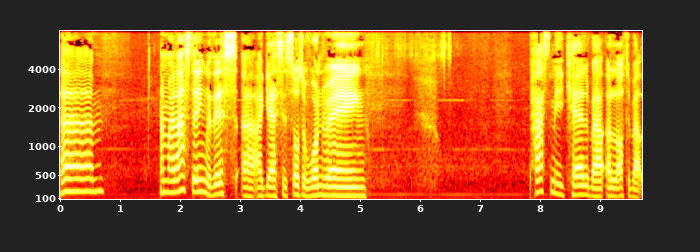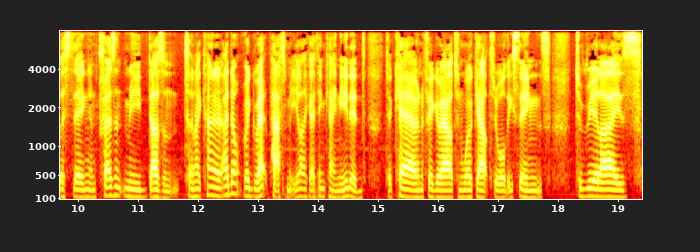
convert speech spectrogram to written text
Um, and my last thing with this, uh, I guess, is sort of wondering. Past me cared about a lot about this thing, and present me doesn't. And I kind of I don't regret past me. Like I think I needed to care and figure out and work out through all these things to realize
